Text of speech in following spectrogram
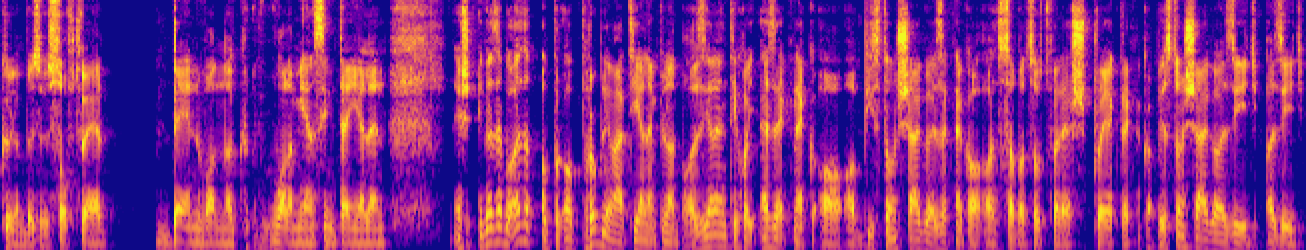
különböző szoftver, ben vannak valamilyen szinten jelen. És igazából az, a, a problémát jelen pillanatban az jelenti, hogy ezeknek a, a biztonsága, ezeknek a, a szabad szoftveres projekteknek a biztonsága az így, az így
